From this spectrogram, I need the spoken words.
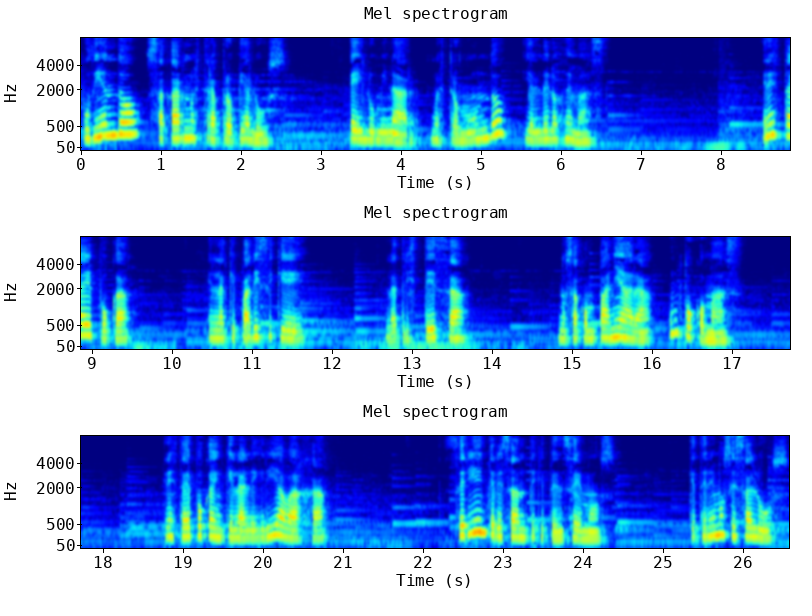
pudiendo sacar nuestra propia luz e iluminar nuestro mundo y el de los demás. En esta época en la que parece que la tristeza nos acompañara un poco más, en esta época en que la alegría baja, sería interesante que pensemos que tenemos esa luz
